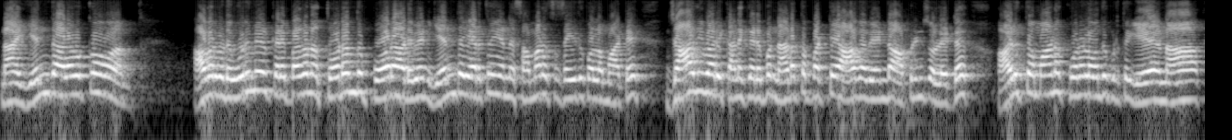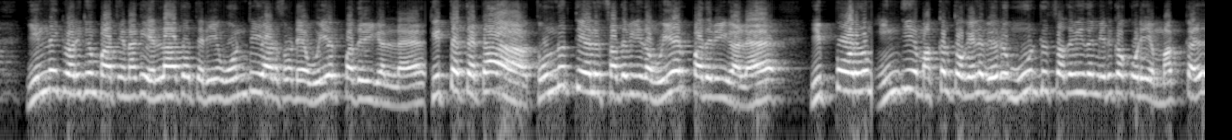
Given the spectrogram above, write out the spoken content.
நான் எந்த அளவுக்கும் அவர்களுடைய உரிமைகள் கிடைப்பதாக நான் தொடர்ந்து போராடுவேன். எந்த இடத்துலையும் என்னை சமரசம் செய்து கொள்ள மாட்டேன். ஜாதிவாரி கணக்கெடுப்பு நடத்தப்பட்டே ஆக வேண்டும் அப்படின்னு சொல்லிட்டு அழுத்தமான குரலை வந்து கொடுத்து ஏன்னா இன்னைக்கு வரைக்கும் பாத்தீங்கன்னாக்க எல்லாத்துக்கும் தெரியும் ஒன்றிய அரசுடைய உயர் பதவிகள்ல கிட்டத்தட்ட தொண்ணூத்தி ஏழு சதவீத உயர் பதவிகளை இப்பொழுதும் இந்திய மக்கள் தொகையில வெறும் மூன்று சதவீதம் இருக்கக்கூடிய மக்கள்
